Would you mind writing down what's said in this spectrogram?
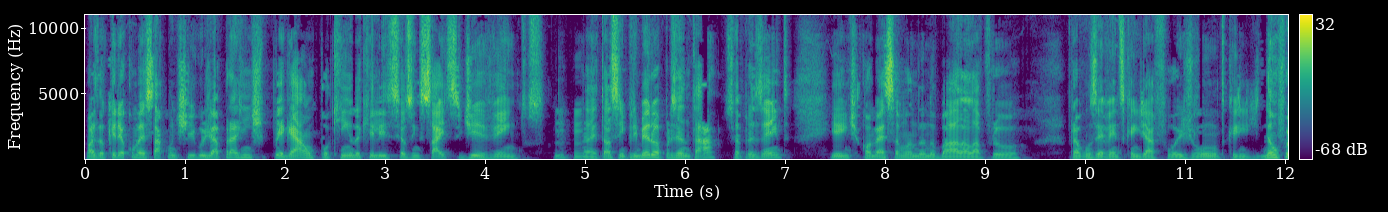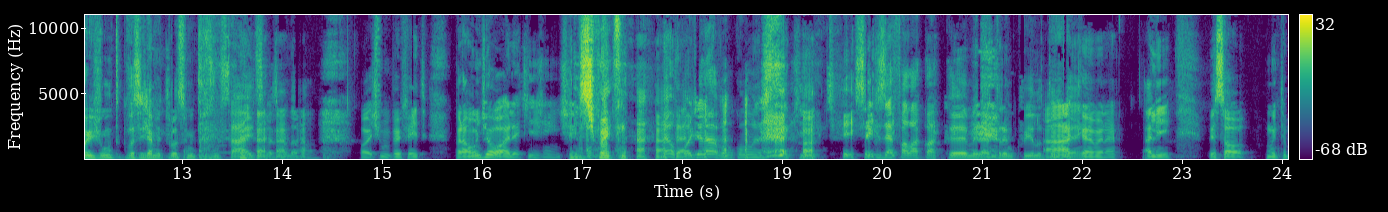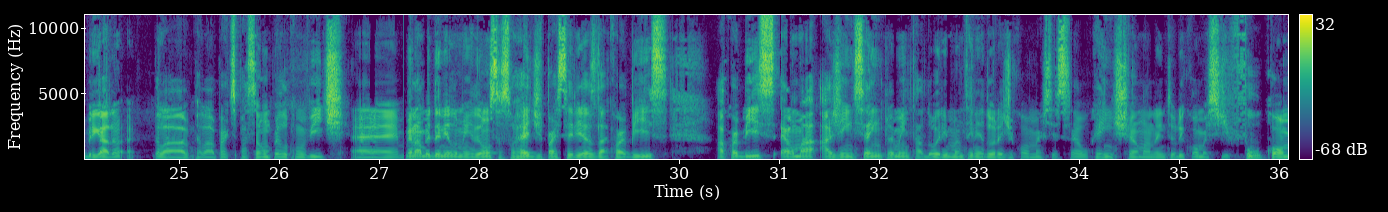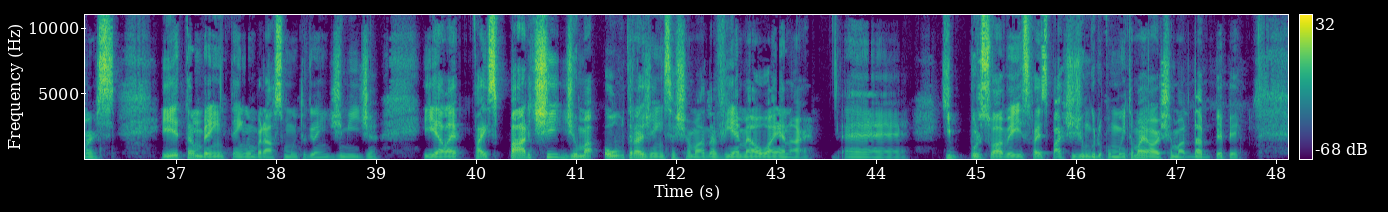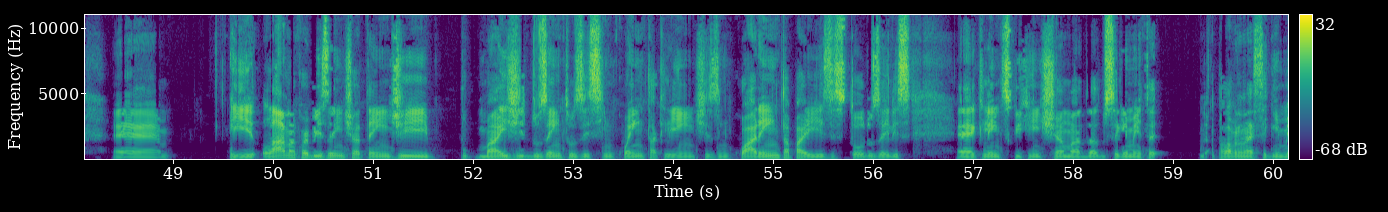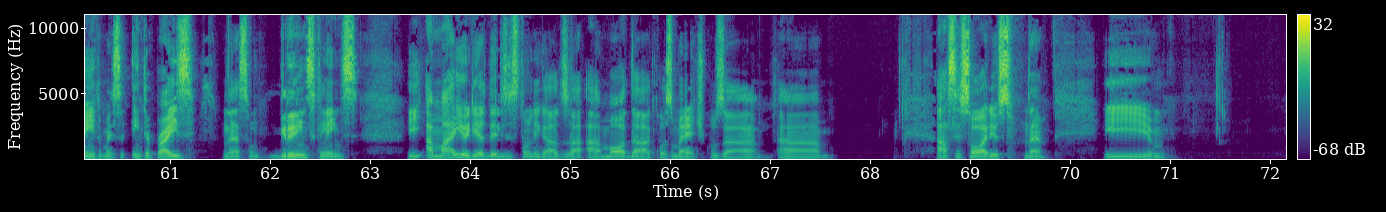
mas eu queria começar contigo já para a gente pegar um pouquinho daqueles seus insights de eventos. Uhum. Né? Então, assim, primeiro apresentar, se apresenta, e a gente começa mandando bala lá pro, para alguns eventos que a gente já foi junto, que a gente não foi junto, que você já me trouxe muitos insights, mas manda mal. Ótimo, perfeito. Para onde eu olho aqui, gente? Antes de mais nada. Não, pode olhar, vamos começar aqui. okay. Se você quiser falar com a câmera, tranquilo também. Ah, a câmera. Ali. Pessoal, muito obrigado pela, pela participação, pelo convite. É, meu nome é Danilo Mendonça, sou head de parcerias da Corbis. A Corbis é uma agência implementadora e mantenedora de e-commerce, é o que a gente chama dentro do e-commerce de full commerce, e também tem um braço muito grande de mídia, e ela é, faz parte de uma outra agência chamada VML YNR, é, que por sua vez faz parte de um grupo muito maior chamado WPP. É, e lá na Corbis a gente atende mais de 250 clientes em 40 países, todos eles é, clientes que a gente chama do segmento a palavra não é segmento, mas enterprise, né? São grandes clientes. E a maioria deles estão ligados à, à moda, a cosméticos, a, a, a, acessórios, né? E.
